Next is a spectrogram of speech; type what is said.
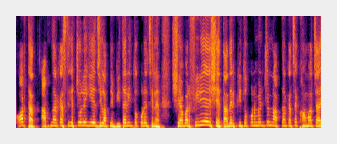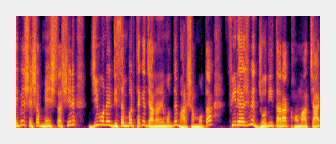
অর্থাৎ আপনার কাছ থেকে চলে গিয়েছিল, আপনি বিতাড়িত করেছিলেন, সে আবার ফিরে এসে তাদের কৃতকর্মের জন্য আপনার কাছে ক্ষমা চাইবে, সেসব মেষ রাশির জীবনে ডিসেম্বর থেকে জানুয়ারির মধ্যে ভারসাম্যতা ফিরে আসবে। যদি তারা ক্ষমা চায়,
